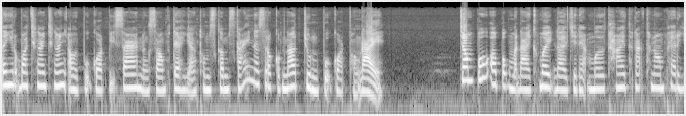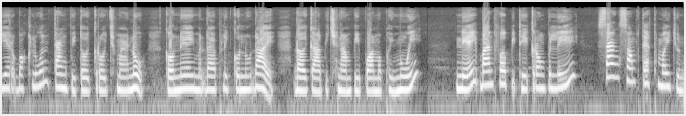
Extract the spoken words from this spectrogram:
ទិញរបស់ឆ្ងាញ់ឆ្ងាញ់ឲ្យពួកគាត់ពិសានិងសង់ផ្ទះយ៉ាងធំស្កឹមស្កៃនៅស្រុកកំណើតជូនពួកគាត់ផងដែរ ចំពោះឪពុកម្ដាយក្មេកដែលជាអ្នកមើលថែថ្នាក់ថ្នមភរិយារបស់ខ្លួនតាំងពីតូចក្រូចឆ្មានោះក៏នាយមិនដែលភ្លេចគុណនោះដែរដោយកាលពីឆ្នាំ2021នាយបានធ្វើពិធីក្រុងពាលីសាងសង់ផ្ទះថ្មីជូន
